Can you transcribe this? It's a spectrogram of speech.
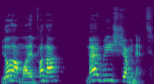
Yoran Moepana, Mary Jaminet.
